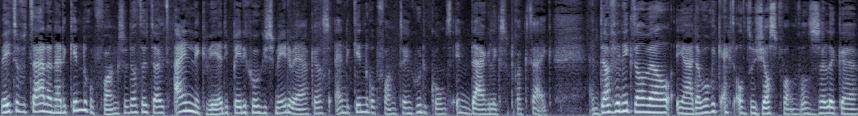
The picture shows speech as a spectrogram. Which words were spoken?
weet te vertalen naar de kinderopvang. Zodat het uiteindelijk weer die pedagogische medewerkers en de kinderopvang ten goede komt in de dagelijkse praktijk. En daar vind ik dan wel, ja, daar word ik echt enthousiast van. Van zulke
